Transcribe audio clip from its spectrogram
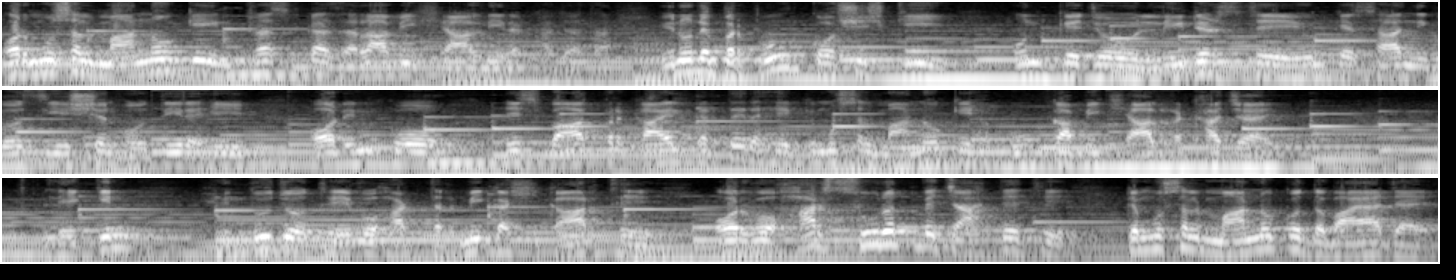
और मुसलमानों के इंटरेस्ट का ज़रा भी ख्याल नहीं रखा जाता। इन्होंने भरपूर कोशिश की, उनके जो लीडर्स थे, उनके साथ निगोसिएशन होती रही और इनको इस बात पर कायल करते रहे कि मुसलमानों के हकूक का भी ख्याल रखा जाए। लेकिन हिंदू जो थे, वो हर धर्मी का शिकार थे और वो हर सूरत में चाहते थे कि मुसलमानों को दबाया जाए।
